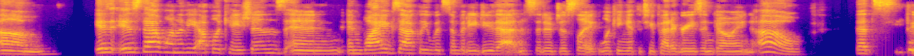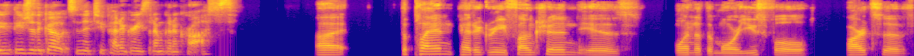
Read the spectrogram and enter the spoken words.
Um is is that one of the applications? And and why exactly would somebody do that instead of just like looking at the two pedigrees and going oh that's these are the goats and the two pedigrees that i'm going to cross uh the planned pedigree function is one of the more useful parts of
